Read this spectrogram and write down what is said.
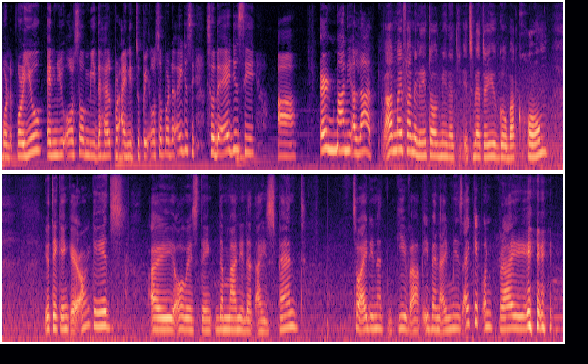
for the, for you, and you also me the helper. I need to pay also for the agency. So the agency uh, earn money a lot. Uh, my family told me that it's better you go back home. You're taking care of our kids. I always think the money that I spend. So I did not give up. Even I miss, I keep on crying.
